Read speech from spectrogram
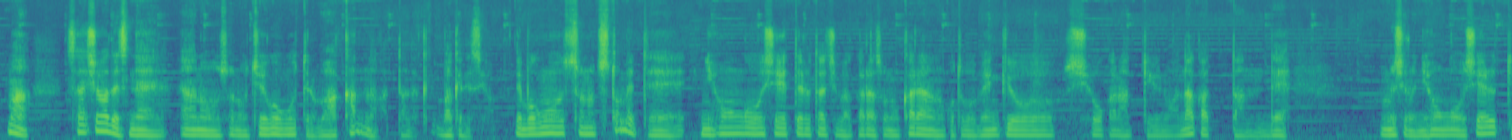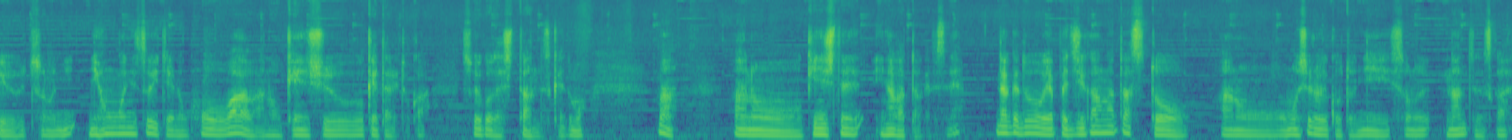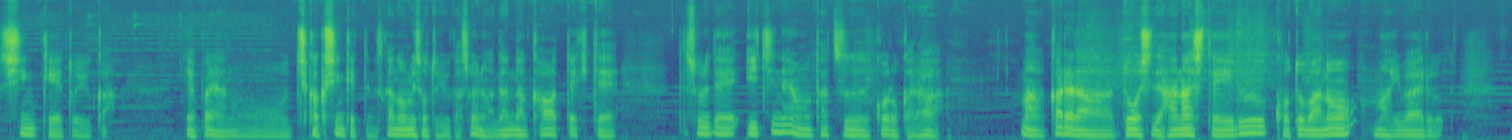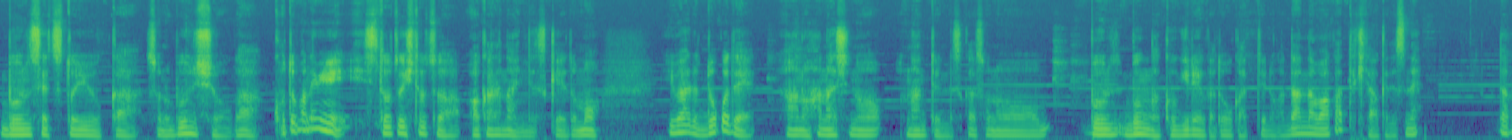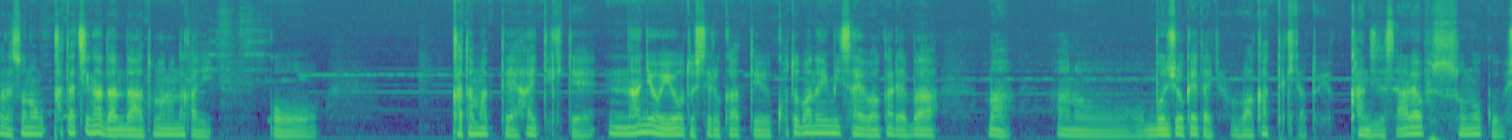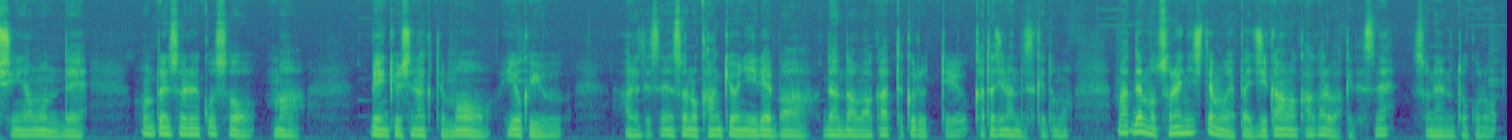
まあ最初はですねあのその中国語っていうのは分かんなかったわけですよで僕もその勤めて日本語を教えてる立場からその彼らの言葉を勉強しようかなっていうのはなかったんでむしろ日本語を教えるっていうその日本語についての方はあの研修を受けたりとかそういうことは知ったんですけれどもまああの気にしていなかったわけですね。だけどやっぱり時間が経つとあの面白いことにその何て言うんですか神経というかやっぱりあの知覚神経っていうんですか脳みそというかそういうのがだんだん変わってきてそれで1年を経つ頃からまあ彼ら同士で話している言葉のまあいわゆる文節というかその文章が言葉の意味一つ一つはわからないんですけれどもいわゆるどこであの話の何て言うんですかその文文が区切れるかどうかっていうのがだんだん分かってきたわけですね。だからその形がだんだん頭の中にこう固まって入ってきて何を言おうとしてるかっていう言葉の意味さえ分かればまああの文章形態っていうのは分かってきたという感じですね。あれはすごく不思議なもんで本当にそれこそまあ勉強しなくてもよく言うあれですねその環境にいればだんだん分かってくるっていう形なんですけどもまあでもそれにしてもやっぱり時間はかかるわけですねその辺のところ。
